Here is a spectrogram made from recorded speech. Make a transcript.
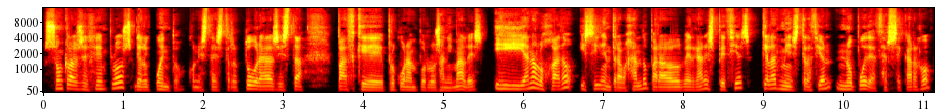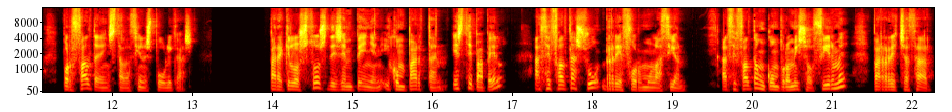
son claros ejemplos de lo que cuento, con estas estructuras, esta paz que procuran por los animales, y han alojado y siguen trabajando para albergar especies que la Administración no puede hacerse cargo por falta de instalaciones públicas. Para que los zoos desempeñen y compartan este papel, hace falta su reformulación. Hace falta un compromiso firme para rechazar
